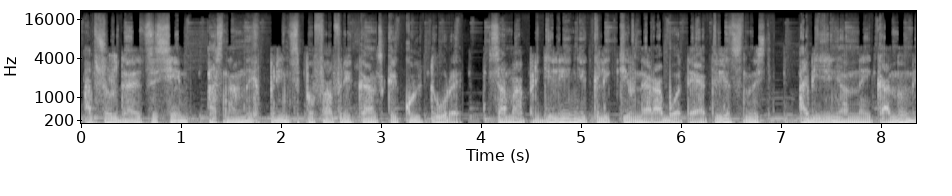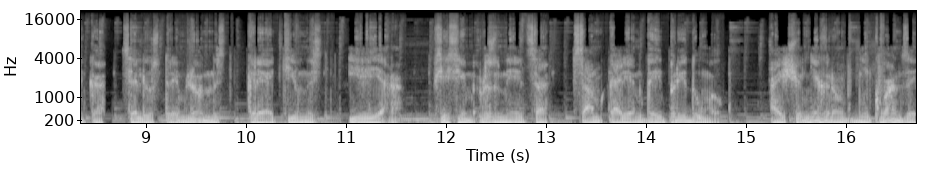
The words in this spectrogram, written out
обсуждаются семь основных принципов африканской культуры. Самоопределение, коллективная работа и ответственность, объединенная экономика, целеустремленность, креативность и вера. Все семь, разумеется, сам Каренко и придумал. А еще неграм в дни Кванзы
